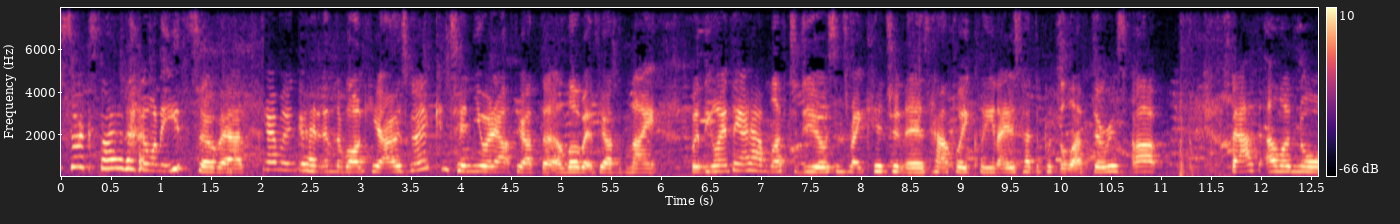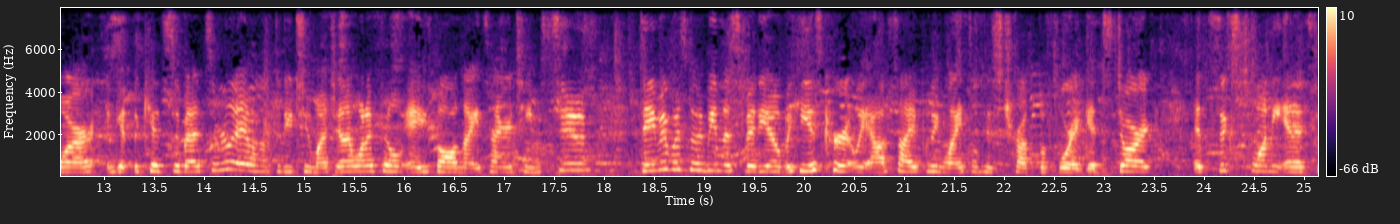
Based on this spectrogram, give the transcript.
I'm so excited. I want to eat so bad. I'm going to go ahead and end the vlog here. I was going to continue it out throughout the, a little bit throughout the night, but the only thing I have left to do since my kitchen is halfway clean, I just have to put the leftovers up, bath Eleanor, and get the kids to bed. So really I don't have to do too much, and I want to film a fall nighttime routine soon. David was going to be in this video, but he is currently outside putting lights on his truck before it gets dark. It's 6.20 and it's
